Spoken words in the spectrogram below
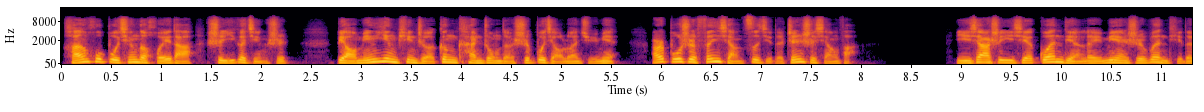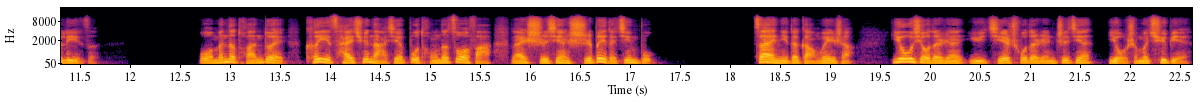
含糊不清的回答是一个警示，表明应聘者更看重的是不搅乱局面，而不是分享自己的真实想法。以下是一些观点类面试问题的例子：我们的团队可以采取哪些不同的做法来实现十倍的进步？在你的岗位上，优秀的人与杰出的人之间有什么区别？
